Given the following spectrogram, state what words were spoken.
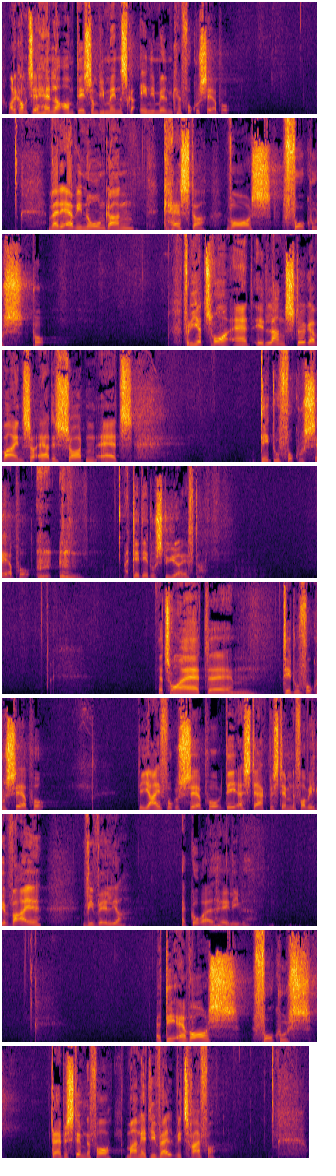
Og det kommer til at handle om det, som vi mennesker indimellem kan fokusere på. Hvad det er, vi nogle gange kaster vores fokus på. Fordi jeg tror, at et langt stykke af vejen, så er det sådan, at det du fokuserer på, det er det du styrer efter. Jeg tror, at øh, det du fokuserer på, det jeg fokuserer på, det er stærkt bestemmende for, hvilke veje vi vælger at gå ad her i livet. At det er vores fokus, der er bestemmende for mange af de valg, vi træffer.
